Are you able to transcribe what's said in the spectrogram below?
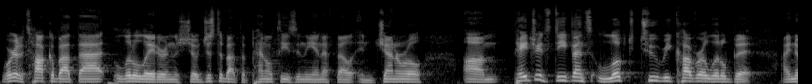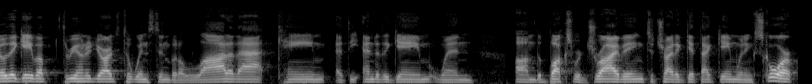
We're going to talk about that a little later in the show, just about the penalties in the NFL in general. Um, Patriots defense looked to recover a little bit. I know they gave up 300 yards to Winston, but a lot of that came at the end of the game when um, the Bucks were driving to try to get that game-winning score.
